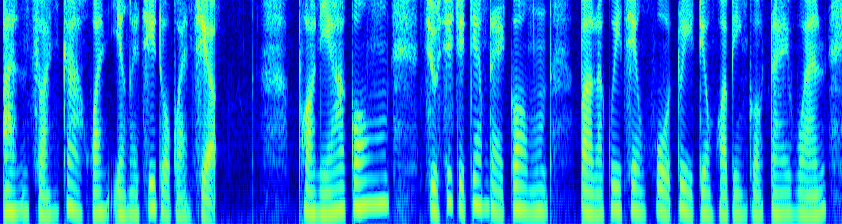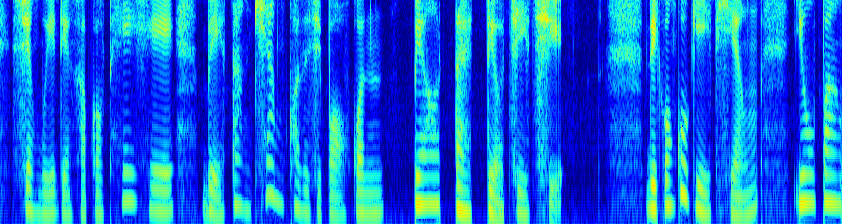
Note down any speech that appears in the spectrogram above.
安全甲繁荣的制度原则。潘尼亚讲，就这一点来讲，巴拉圭政府对中华民国台湾成为联合国体系未当欠缺的一部分表达着支持。立功国议庭友邦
